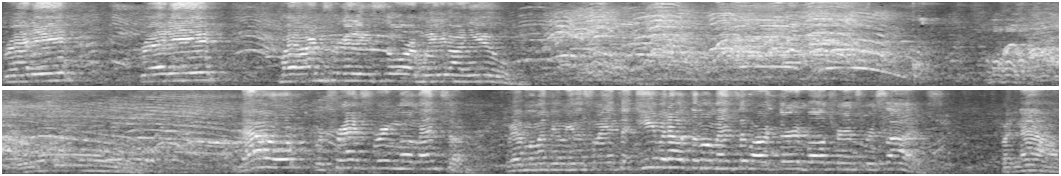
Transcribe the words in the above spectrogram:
Ready? Ready? My arms are getting sore. I'm waiting on you. Oh. Now we're transferring momentum. We have momentum going this way and to even out the momentum, our third ball transfer sides. But now,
